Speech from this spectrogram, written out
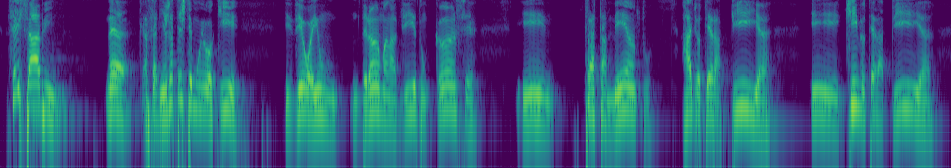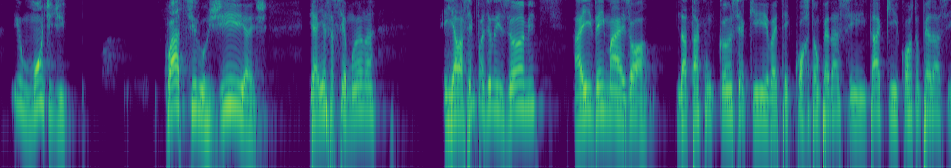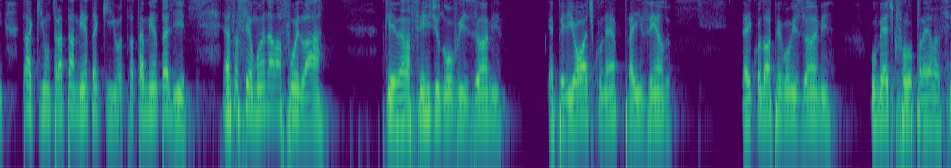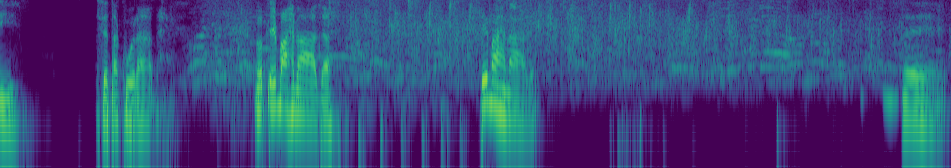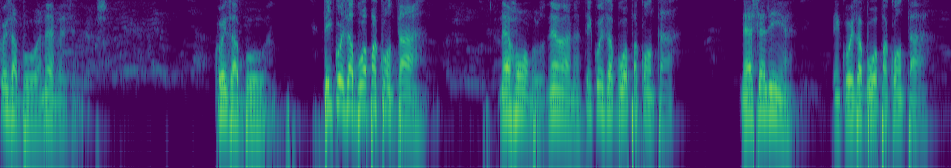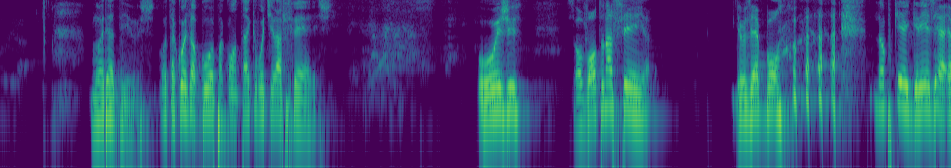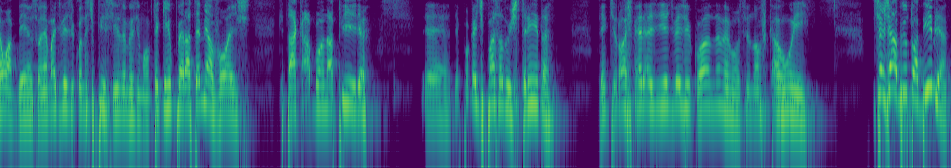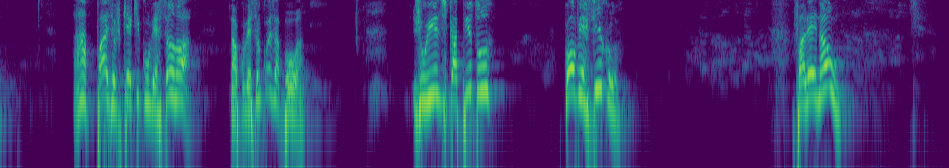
Vocês sabem, né? A Celinha já testemunhou aqui, viveu aí um, um drama na vida, um câncer, e tratamento, radioterapia, e quimioterapia, e um monte de quatro cirurgias. E aí, essa semana, e ela sempre fazendo exame, Aí vem mais, ó, ainda está com câncer aqui, vai ter que cortar um pedacinho, está aqui, corta um pedacinho, está aqui, um tratamento aqui, outro tratamento ali. Essa semana ela foi lá, porque ela fez de novo o exame, é periódico, né, para ir vendo. Aí quando ela pegou o exame, o médico falou para ela assim: Você está curada. Não tem mais nada. Tem mais nada. É, coisa boa, né, meus irmãos? Coisa boa. Tem coisa boa para contar. Né, Rômulo? Né, Ana? Tem coisa boa para contar. Né, Celinha? Tem coisa boa para contar. Glória a Deus. Outra coisa boa para contar é que eu vou tirar férias. Hoje só volto na ceia. Deus é bom. Não, porque a igreja é uma benção, né? Mas de vez em quando a gente precisa, meus irmãos. Tem que recuperar até minha voz, que está acabando a pilha. É, depois que a gente passa dos 30, tem que tirar umas férias de vez em quando, né, meu irmão? Senão fica ruim. Você já abriu tua Bíblia? Ah, rapaz, eu fiquei aqui conversando, ó. Não, conversando coisa boa. Juízes, capítulo. Qual versículo? Falei não?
